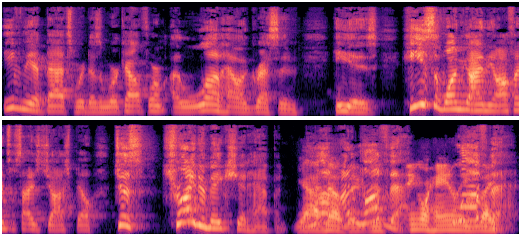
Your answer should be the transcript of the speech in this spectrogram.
Even the at bats where it doesn't work out for him, I love how aggressive he is. He's the one guy in the offense besides Josh Bell, just trying to make shit happen. Yeah, Lo- no, I love that. Single-handedly, Love like that.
